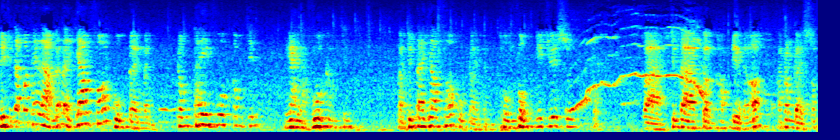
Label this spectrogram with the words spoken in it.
Điều chúng ta có thể làm đó là giao phó cuộc đời mình trong tay vua công chính. Ngài là vua công chính. Và chúng ta giao phó cuộc đời mình thuần phục như Chúa Giêsu và chúng ta cần học điều đó ở trong đời sống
